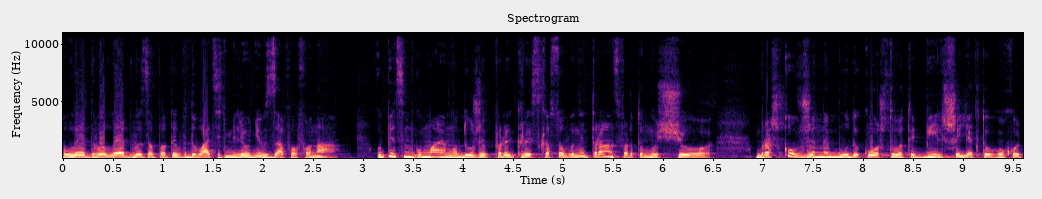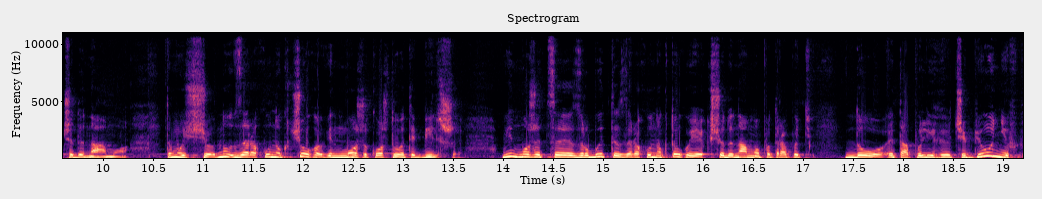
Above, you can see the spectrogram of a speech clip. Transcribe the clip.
ледве-ледве заплатив 20 мільйонів за Фафана. У підсумку маємо дуже прикрий скасований трансфер, тому що Брашко вже не буде коштувати більше, як того хоче Динамо. Тому що ну за рахунок чого він може коштувати більше. Він може це зробити за рахунок того, якщо Динамо потрапить до етапу Ліги Чемпіонів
